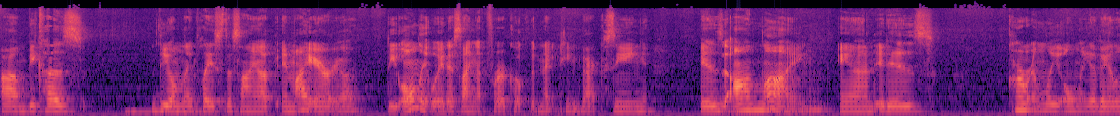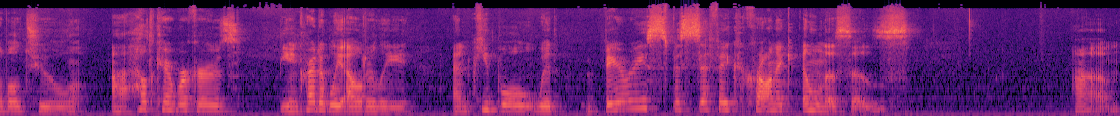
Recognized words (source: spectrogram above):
Um, because the only place to sign up in my area, the only way to sign up for a COVID 19 vaccine is online, and it is currently only available to uh, healthcare workers, the incredibly elderly, and people with very specific chronic illnesses. Um,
